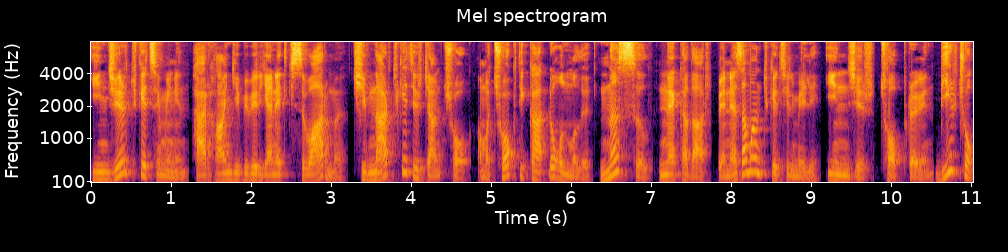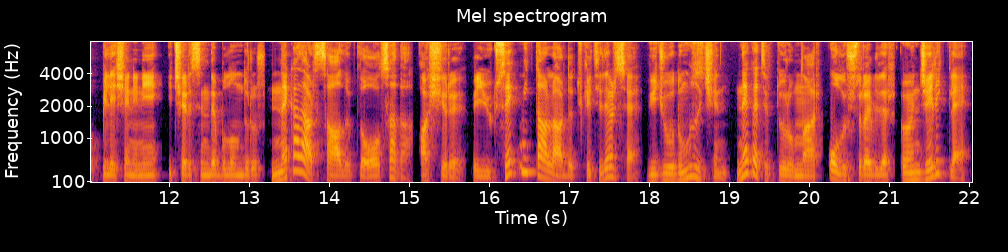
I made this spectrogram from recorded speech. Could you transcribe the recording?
incir tüketiminin herhangi bir yan etkisi var mı? Kimler tüketirken çok ama çok dikkatli olmalı? Nasıl, ne kadar ve ne zaman tüketilmeli? İncir, toprağın birçok bileşenini içerisinde bulundurur. Ne kadar sağlıklı olsa da aşırı ve yüksek miktarlarda tüketilirse vücudumuz için negatif durumlar oluşturabilir. Öncelikle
